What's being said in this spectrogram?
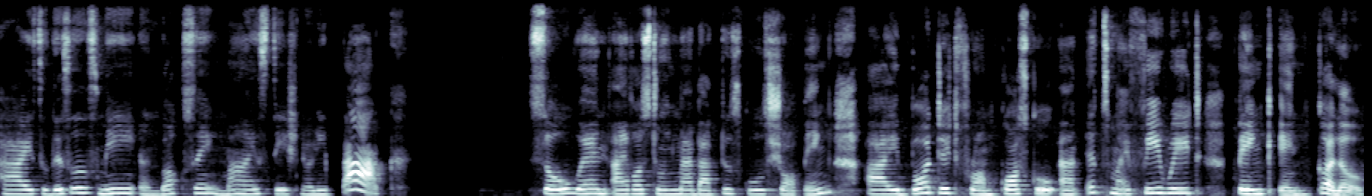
Hi, so this is me unboxing my stationery pack. So when I was doing my back to school shopping, I bought it from Costco and it's my favorite pink in color.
